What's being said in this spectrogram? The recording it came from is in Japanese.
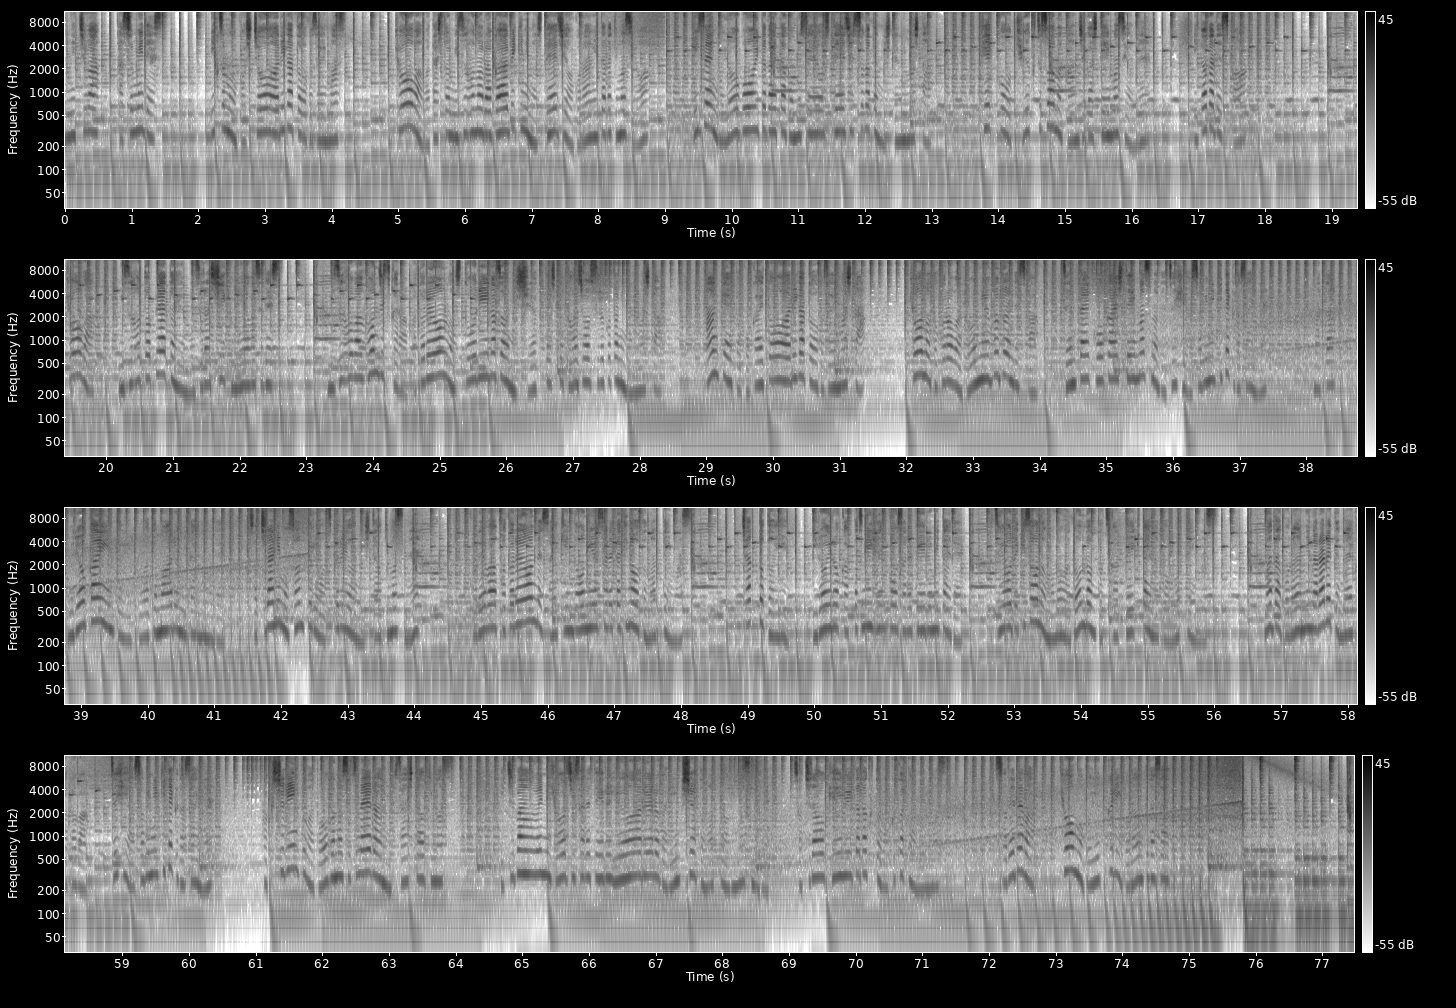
んにちは、かすみです。いつもご視聴ありがとうございます。今日は私とみずほのラバービキニのステージをご覧いただきますよ。以前ご要望いただいたゴム製をステージ姿にしてみました。結構窮屈そうな感じがしていますよね。いかがですか？今日はみずほとペアという珍しい組み合わせです。みずほは本日からパトレオンのストーリー画像に主役として登場することになりました。アンケートご回答ありがとうございました。今日のところは導入部分ですが全体公開していますのでぜひ遊びに来てくださいね。また無料会員という小分けもあるみたいなのでそちらにもサンプルを作るようにしておきますね。これはパトレオンで最近導入された機能となっています。チャットといいいろいろ活発に変更されているみたいで活用できそうなものはどんどんと使っていきたいなと思っています。まだご覧になられてない方はぜひ遊びに来てくださいね。各種リンクは動画の説明欄に記載しておきます。一番上に表示されている URL がリンク集となっておりますのでそちらを経由いただくと楽かと思います。それでは今日もごゆっくりご覧ください。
